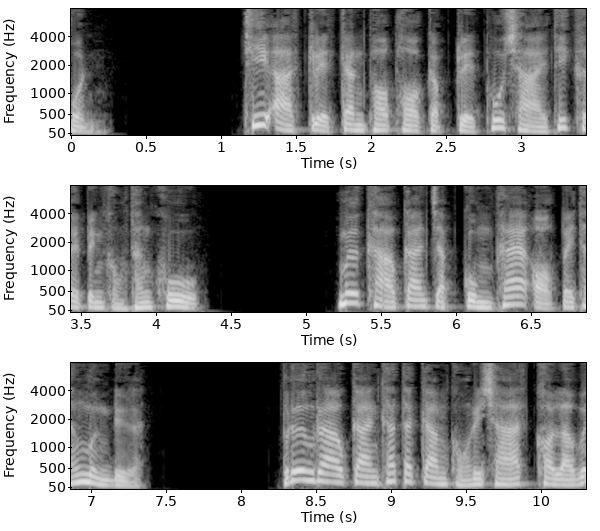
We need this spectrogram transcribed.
คน ที่อาจเกลียดกันพอๆกับเกลียดผู้ชายที่เคยเป็นของทั้งคู่ เมื่อข่าวการจับกลุ่มแพร่ออกไปทั้งเมืองเดือด เรื่องราวการฆาตกรรมของริชาร์ดคอลลาเว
